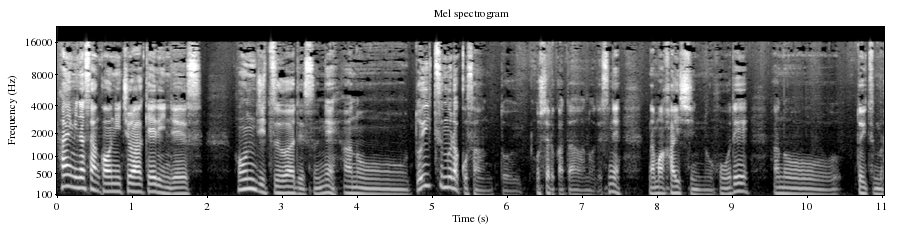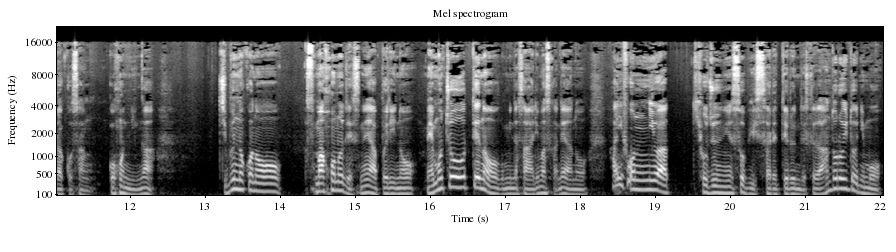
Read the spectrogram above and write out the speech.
はい、皆さん、こんにちは。ケイリンです。本日はですね、あの、ドイツ村子さんとおっしゃる方のですね、生配信の方で、あの、ドイツ村子さんご本人が、自分のこのスマホのですね、アプリのメモ帳っていうのを皆さんありますかねあの、iPhone には標準に装備されてるんですけど、Android にも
